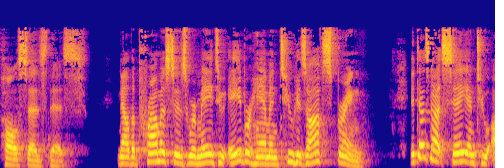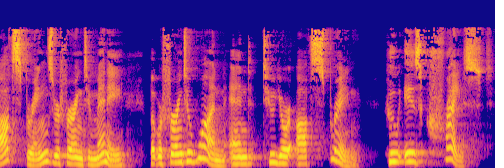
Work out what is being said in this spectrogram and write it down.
Paul says this. Now the promises were made to Abraham and to his offspring. It does not say unto offsprings, referring to many, but referring to one and to your offspring, who is Christ.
